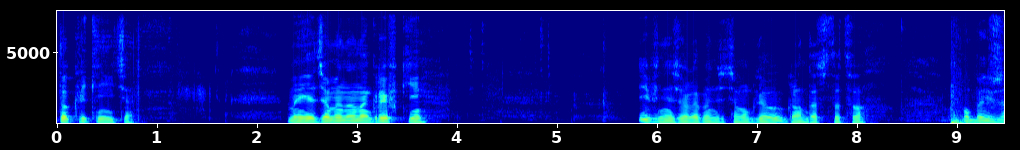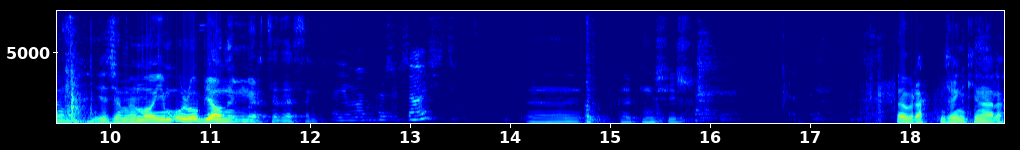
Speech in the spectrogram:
to kliknijcie. My jedziemy na nagrywki i w niedzielę będziecie mogli oglądać to, co obejrzymy. Jedziemy moim ulubionym Mercedesem. A ja mam też wziąć? Musisz. Dobra, dzięki, nara.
